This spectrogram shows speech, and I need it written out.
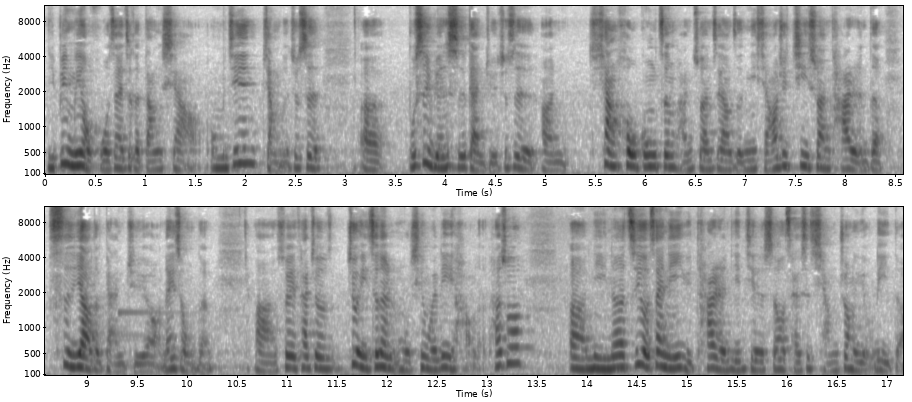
你并没有活在这个当下哦。我们今天讲的就是呃。”不是原始感觉，就是啊、像《后宫甄嬛传》这样子，你想要去计算他人的次要的感觉哦，那种的啊、所以他就就以这个母亲为例好了。他说，呃，你呢，只有在你与他人连接的时候，才是强壮有力的、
